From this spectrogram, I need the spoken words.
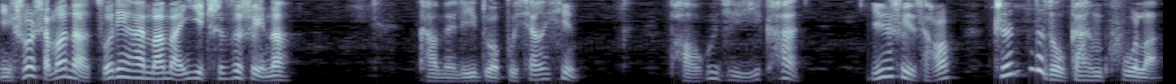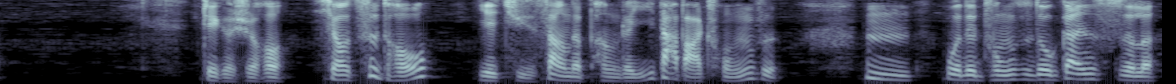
你说什么呢？昨天还满满一池子水呢！卡梅利多不相信，跑过去一看，饮水槽真的都干枯了。这个时候。小刺头也沮丧地捧着一大把虫子，嗯，我的虫子都干死了，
